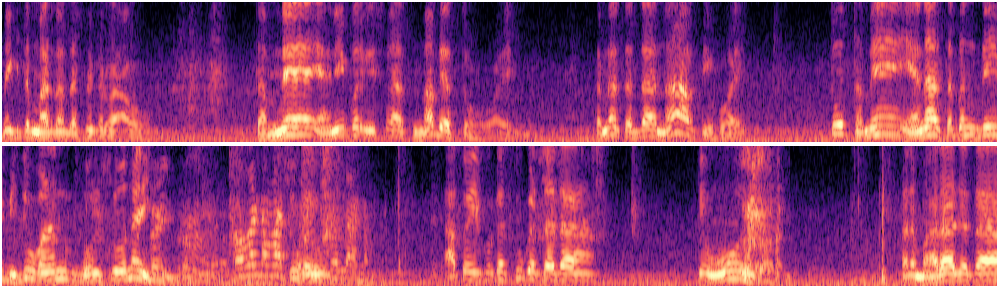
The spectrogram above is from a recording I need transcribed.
નહીં કે તમે મારે તો દર્શન કરવા આવો. તમને એની પર વિશ્વાસ ન બેસતો હોય તમને શ્રદ્ધા ન આવતી હોય તો તમે એના સંબંધી બીજું વર્ણન બોલશો નહીં. શું કહ્યું? આ તો એક વખત શું કરતા હતા? કે હું અને મહારાજ હતા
